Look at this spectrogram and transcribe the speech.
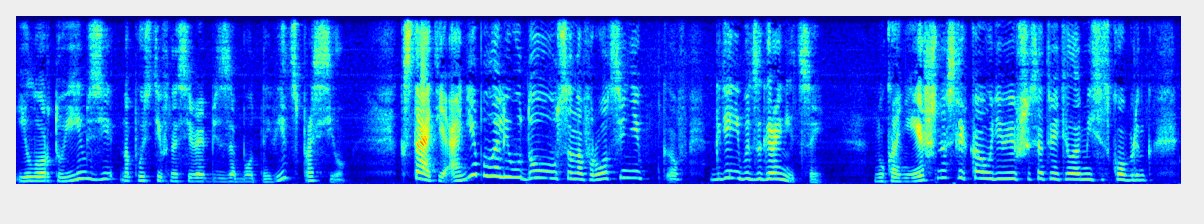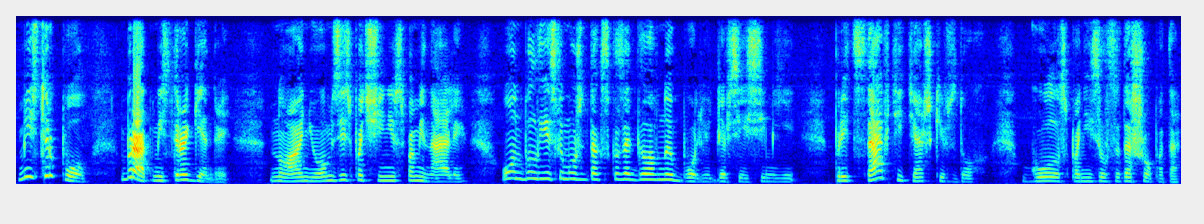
И лорд Уимзи, напустив на себя беззаботный вид, спросил – Кстати, а не было ли у Доусонов родственников где-нибудь за границей? «Ну, конечно», — слегка удивившись, ответила миссис Коблинг. «Мистер Пол, брат мистера Генри. Но о нем здесь почти не вспоминали. Он был, если можно так сказать, головной болью для всей семьи. Представьте тяжкий вздох. Голос понизился до шепота.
